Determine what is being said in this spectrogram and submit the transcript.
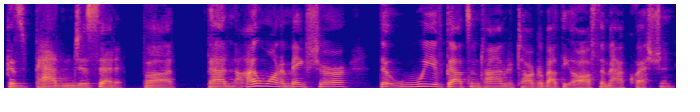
because Patton just said it. But Patton, I want to make sure that we've got some time to talk about the off the map question.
